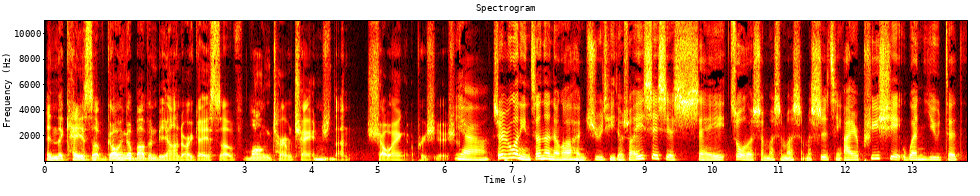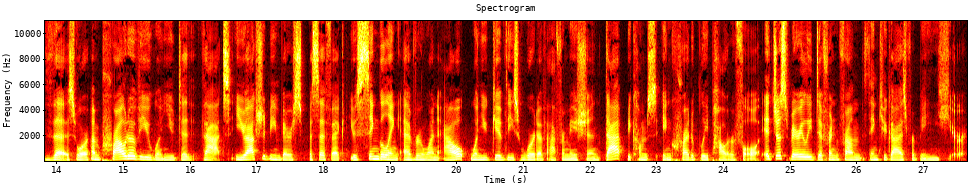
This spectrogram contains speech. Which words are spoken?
in the case of going above and beyond or a case of long term change, then showing appreciation. Yeah，所以如果你真的能够很具体的说，哎，谢谢谁做了什么什么什么事情，I appreciate when you did this, or I'm proud of you when you did that. You're actually being very specific. You're singling everyone out when you give these word of affirmation. That becomes incredibly powerful. It's just very different from thank you guys for being here.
